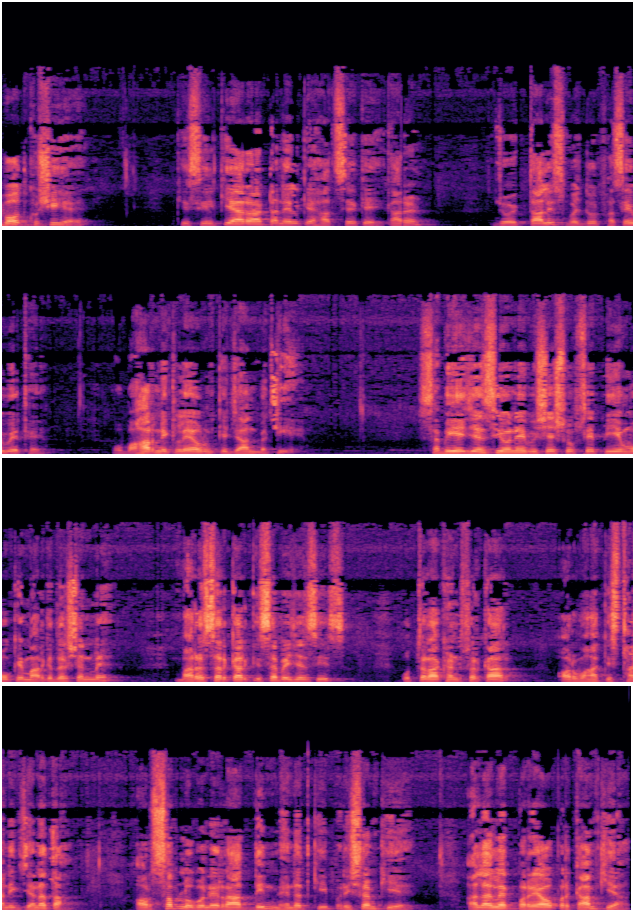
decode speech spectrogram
मुझे बहुत खुशी है कि सिल्कियारा टनल के हादसे के कारण जो 41 मजदूर फंसे हुए थे, वो बाहर निकले और उनकी जान बची है। सभी एजेंसियों ने विशेष रूप से पीएमओ के मार्गदर्शन में भारत सरकार की सब एजेंसीज, उत्तराखंड सरकार और वहाँ की स्थानिक जनता और सब लोगों ने रात दिन मेहनत की, परिश्रम किए अलग अलग पर्यायों पर काम किया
